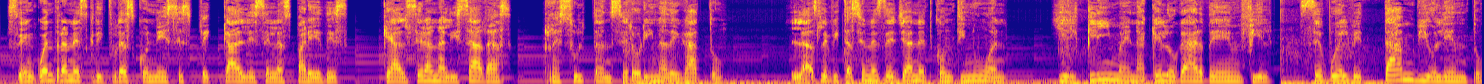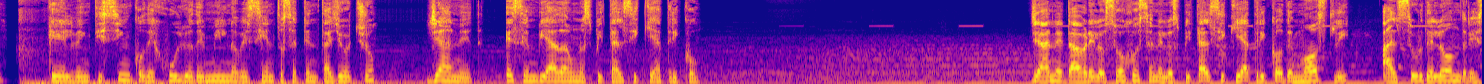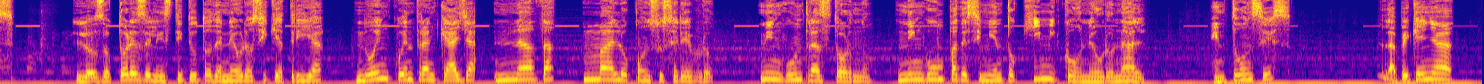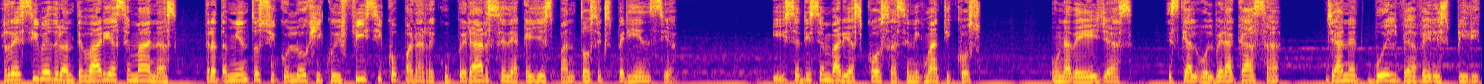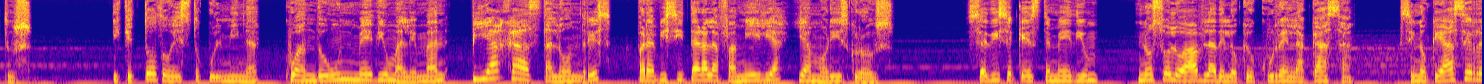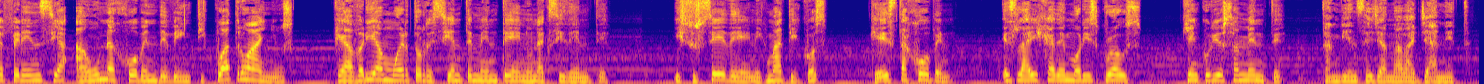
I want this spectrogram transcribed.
Se encuentran escrituras con heces fecales en las paredes que al ser analizadas resultan ser orina de gato. Las levitaciones de Janet continúan y el clima en aquel hogar de Enfield se vuelve tan violento que el 25 de julio de 1978, Janet es enviada a un hospital psiquiátrico. Janet abre los ojos en el hospital psiquiátrico de Mostley, al sur de Londres. Los doctores del Instituto de Neuropsiquiatría no encuentran que haya nada malo con su cerebro, ningún trastorno, ningún padecimiento químico o neuronal. Entonces, la pequeña recibe durante varias semanas tratamiento psicológico y físico para recuperarse de aquella espantosa experiencia. Y se dicen varias cosas enigmáticos. Una de ellas es que al volver a casa, Janet vuelve a ver espíritus. Y que todo esto culmina cuando un medium alemán viaja hasta Londres para visitar a la familia y a Maurice Gross. Se dice que este medium no solo habla de lo que ocurre en la casa, sino que hace referencia a una joven de 24 años que habría muerto recientemente en un accidente. Y sucede, enigmáticos, que esta joven es la hija de Maurice Gross, quien curiosamente también se llamaba Janet.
